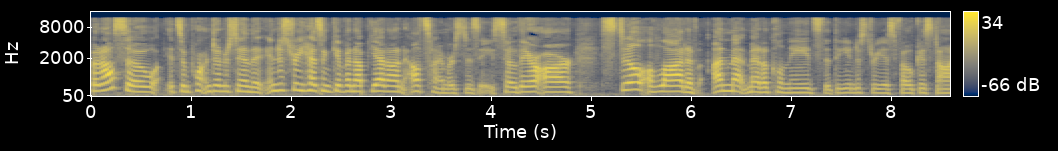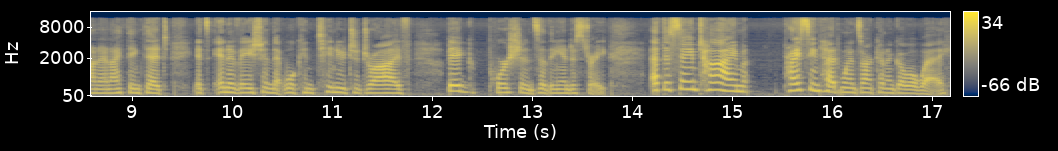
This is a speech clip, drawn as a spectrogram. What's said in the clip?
But also, it's important to understand that industry hasn't given up yet on Alzheimer's disease. So there are still a lot of unmet medical needs that the industry is focused on. And I think that it's innovation that will continue to drive big portions of the industry. At the same time, pricing headwinds aren't going to go away.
